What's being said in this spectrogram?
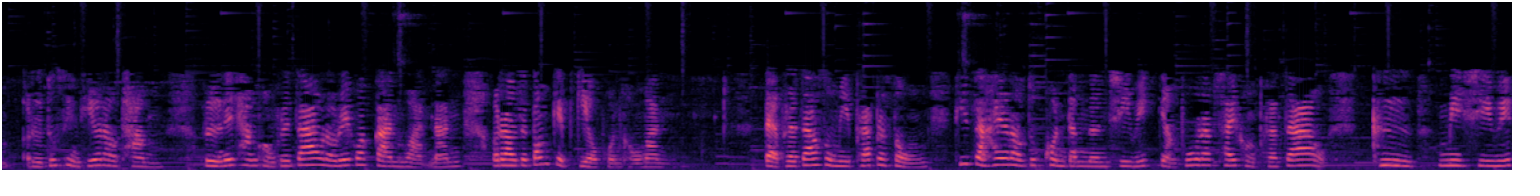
ำหรือทุกสิ่งที่เราทำหรือในทางของพระเจ้าเราเรียกว่าการหวานนั้น เราจะต้องเก็บเกี่ยวผลของมันแต่พระเจ้าทรงมีพระประสงค์ที่จะให้เราทุกคนดำเนินชีวิตอย่างผู้รับใช้ของพระเจ้า คือมีชีวิต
